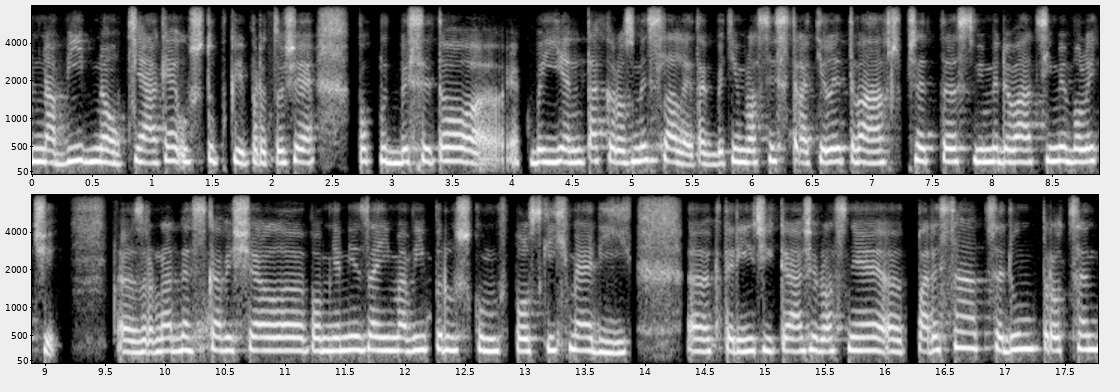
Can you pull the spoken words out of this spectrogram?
nabídnout nějaké ústupky, protože pokud by si to jakoby jen tak rozmysleli, tak by tím vlastně ztratili tvář před svými domácími voliči. Zrovna dneska vyšel poměrně zajímavý průzkum v polských médiích, který říká, že vlastně 57%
